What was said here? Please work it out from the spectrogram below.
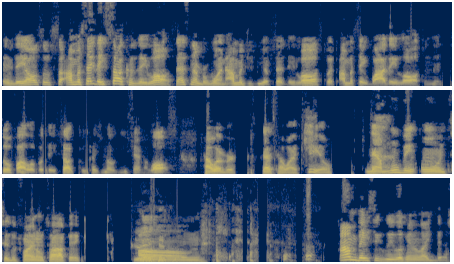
If they also, su- I'm gonna say they suck because they lost. That's number one. I'm gonna just be upset they lost, but I'm gonna say why they lost and then still follow, but they suck because you know you shouldn't have lost. However, that's how I feel. Now moving on to the final topic. Go ahead, Kenji. Um, I'm basically looking at it like this:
